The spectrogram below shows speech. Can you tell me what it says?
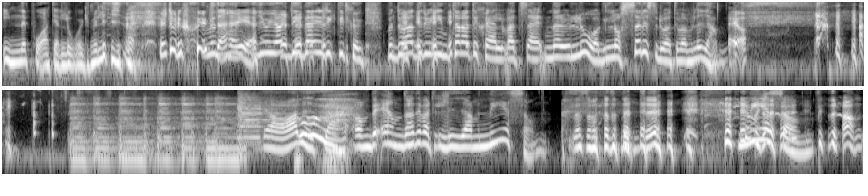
inne på att jag låg med Liam. Förstår du hur sjukt Men, det här är? Jo, ja, det där är riktigt sjukt. Men då hade du intalat dig själv att här, när du låg, låtsades du då att det var med Liam? Ja. Ja, Anita. Om det ändå hade varit Liam Neson. Vad sa du att han hette? Neson. Peter han.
